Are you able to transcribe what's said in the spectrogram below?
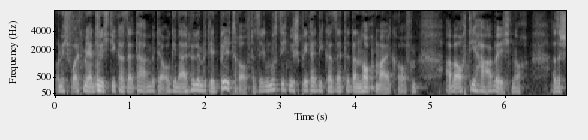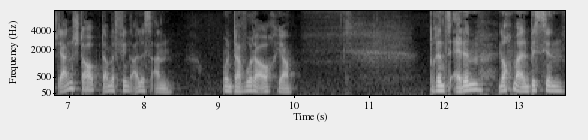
Und ich wollte mir natürlich die Kassette haben mit der Originalhülle mit dem Bild drauf. Deswegen musste ich mir später die Kassette dann nochmal kaufen. Aber auch die habe ich noch. Also Sternenstaub, damit fing alles an. Und da wurde auch, ja, Prinz Adam nochmal ein bisschen,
